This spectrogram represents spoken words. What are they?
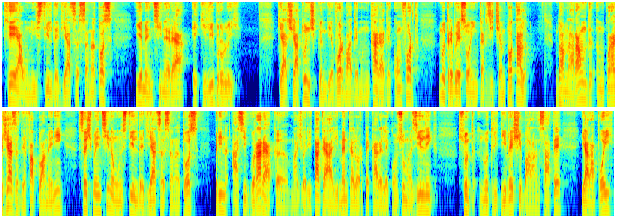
cheia unui stil de viață sănătos e menținerea echilibrului. Chiar și atunci când e vorba de mâncarea de confort, nu trebuie să o interzicem total. Doamna Round încurajează de fapt oamenii să-și mențină un stil de viață sănătos prin asigurarea că majoritatea alimentelor pe care le consumă zilnic sunt nutritive și balansate, iar apoi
